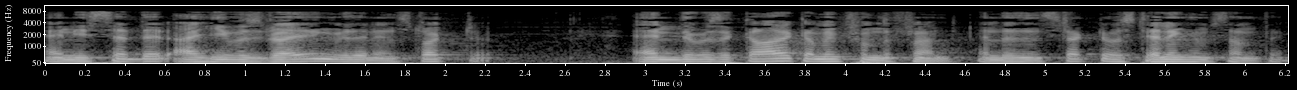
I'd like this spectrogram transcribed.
and he said that uh, he was driving with an instructor, and there was a car coming from the front, and the instructor was telling him something.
